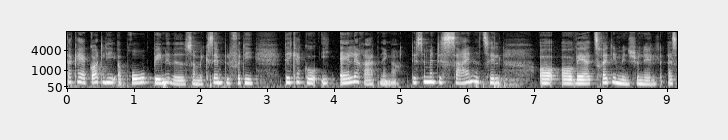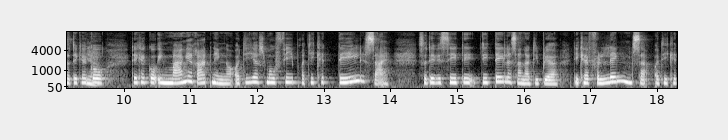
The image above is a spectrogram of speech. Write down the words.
der kan jeg godt lide at bruge bindevævet som eksempel, fordi det kan gå i alle retninger. Det er simpelthen designet til at, at være tredimensionelt. Altså det kan, ja. gå, det kan gå i mange retninger, og de her små fibre, de kan dele sig. Så det vil sige, de, de deler sig, når de bliver, de kan forlænge sig, og de kan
